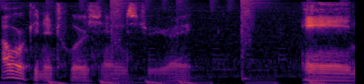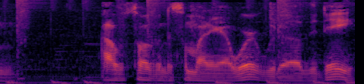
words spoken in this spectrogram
I work in the tourist industry, right? And I was talking to somebody I work with the other day.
